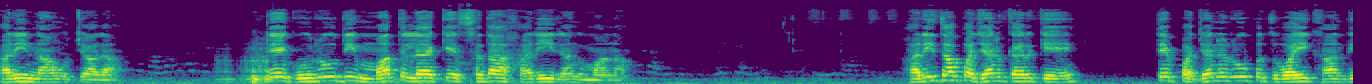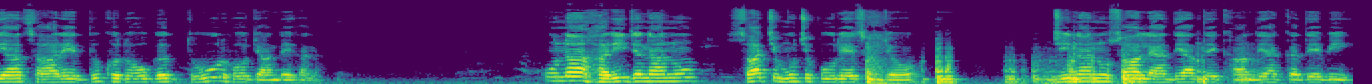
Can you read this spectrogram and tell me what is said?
ਹਰੀ ਨਾਮ ਉਚਾਰਾਂ। ਤੇ ਗੁਰੂ ਦੀ ਮਤ ਲੈ ਕੇ ਸਦਾ ਹਰੀ ਰੰਗ ਮਾਨਾ। ਹਰੀ ਦਾ ਭਜਨ ਕਰਕੇ ਤੇ ਭਜਨ ਰੂਪ ਦਵਾਈ ਖਾਂਦਿਆਂ ਸਾਰੇ ਦੁੱਖ ਰੋਗ ਦੂਰ ਹੋ ਜਾਂਦੇ ਹਨ। ਉਹਨਾਂ ਹਰੀ ਜਨਾਂ ਨੂੰ ਸੱਚਮੁੱਚ ਪੂਰੇ ਸਮਝੋ, ਜਿਨ੍ਹਾਂ ਨੂੰ ਸਾਹ ਲੈਂਦਿਆਂ ਤੇ ਖਾਂਦਿਆਂ ਕਦੇ ਵੀ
